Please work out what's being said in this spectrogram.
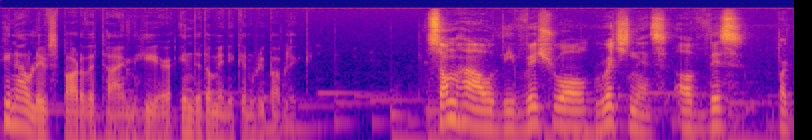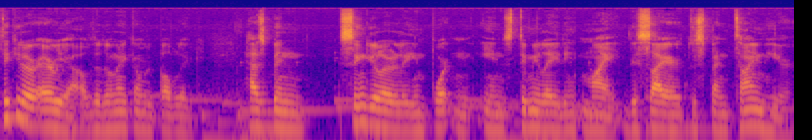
He now lives part of the time here in the Dominican Republic. Somehow, the visual richness of this particular area of the Dominican Republic has been singularly important in stimulating my desire to spend time here.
